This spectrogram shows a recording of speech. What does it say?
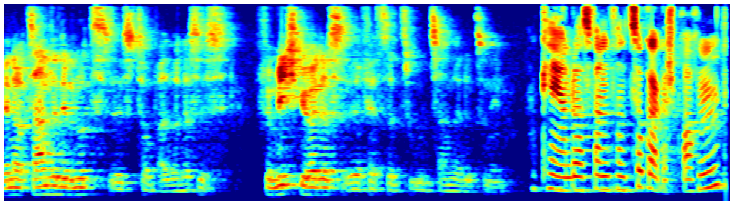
Wer noch Zahnseide benutzt, ist top. Also das ist, für mich gehört das äh, fest dazu, Zahnseide zu nehmen. Okay, und du hast von, von Zucker gesprochen.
